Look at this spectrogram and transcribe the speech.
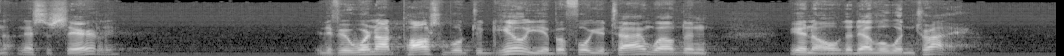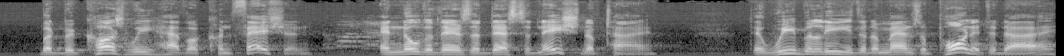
Not necessarily. And if it were not possible to kill you before your time, well, then, you know, the devil wouldn't try. But because we have a confession and know that there's a destination of time, that we believe that a man's appointed to die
